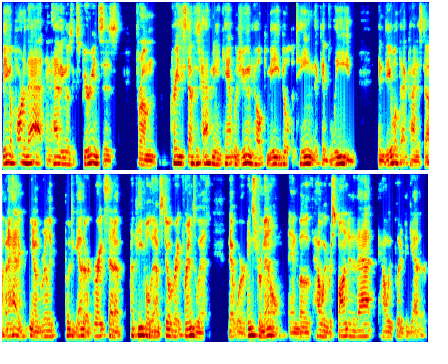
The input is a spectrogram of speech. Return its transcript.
being a part of that and having those experiences from crazy stuff that's happening in Camp Lejeune helped me build a team that could lead and deal with that kind of stuff. And I had to, you know, really put together a great set of, of people that I'm still great friends with that were instrumental in both how we responded to that, how we put it together.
